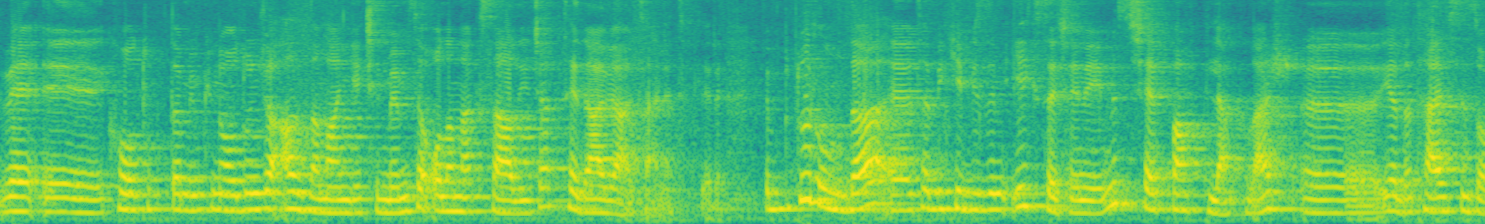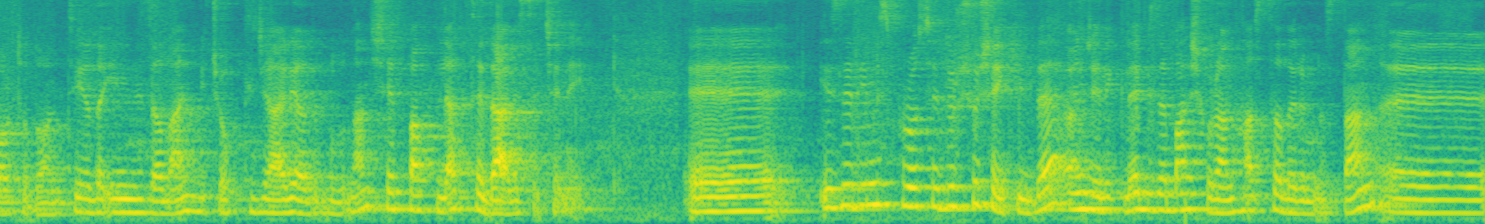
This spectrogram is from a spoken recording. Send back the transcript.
ve e, koltukta mümkün olduğunca az zaman geçirmemize olanak sağlayacak tedavi alternatifleri. Ve bu durumda e, tabii ki bizim ilk seçeneğimiz şeffaf plaklar e, ya da telsiz ortodonti ya da Invisalign birçok ticari adı bulunan şeffaf plak tedavi seçeneği. Ee, izlediğimiz prosedür şu şekilde. Öncelikle bize başvuran hastalarımızdan e,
